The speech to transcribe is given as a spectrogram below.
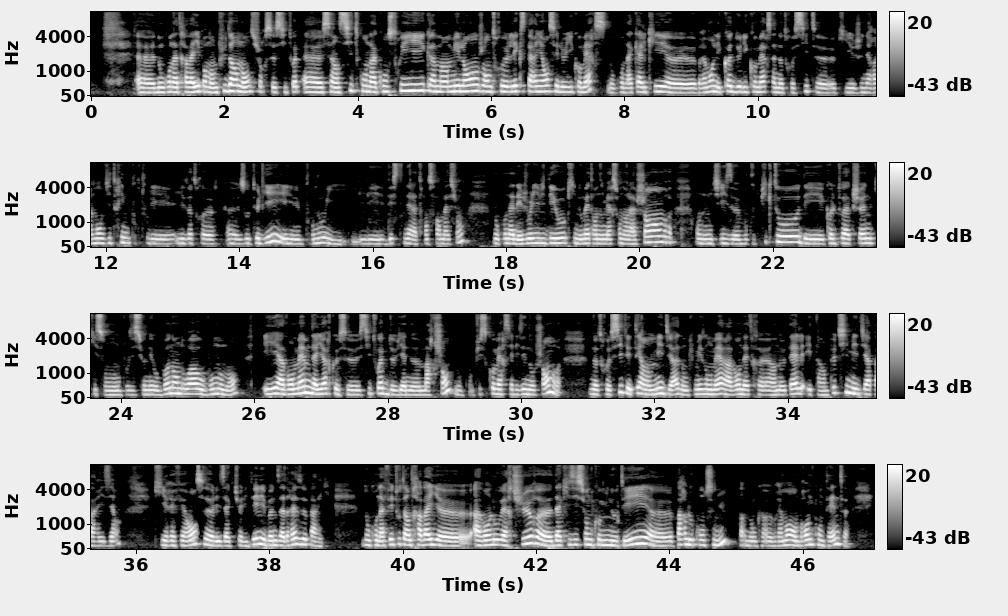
Euh, donc on a travaillé pendant plus d'un an sur ce site web. Euh, c'est un site qu'on a construit comme un mélange entre l'expérience et le e-commerce. Donc on a calqué euh, vraiment les codes de l'e-commerce à notre site qui est généralement vitrine pour tous les, autres hôteliers et pour nous il, est destiné à la transformation. Donc on a des jolies vidéos qui nous mettent en immersion dans la chambre, on utilise beaucoup de pictos, des call to action qui sont positionnés au bon endroit au bon moment. Et avant même d'ailleurs que ce site web devienne marchand, donc qu'on puisse commercialiser nos chambres, notre site était un média. Donc Maison Mère, avant d'être un hôtel, est un petit média parisien qui référence les actualités, les bonnes adresses de Paris. Donc on a fait tout un travail euh, avant l'ouverture euh, d'acquisition de communauté euh, par le contenu, donc vraiment en brand content.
